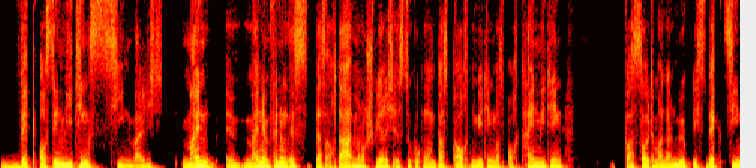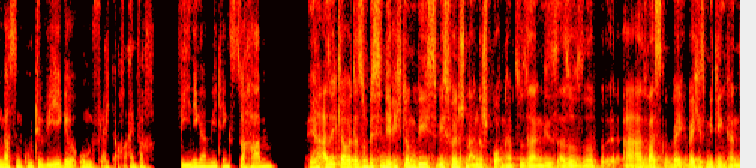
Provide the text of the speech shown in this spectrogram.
weg aus den Meetings ziehen? Weil ich, mein, meine Empfindung ist, dass auch da immer noch schwierig ist zu gucken, was braucht ein Meeting, was braucht kein Meeting. Was sollte man dann möglichst wegziehen? Was sind gute Wege, um vielleicht auch einfach weniger Meetings zu haben? Ja, also ich glaube, das ist so ein bisschen die Richtung, wie ich es, wie vorhin schon angesprochen habe, zu sagen, dieses, also so, ah, was, welches Meeting kann,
